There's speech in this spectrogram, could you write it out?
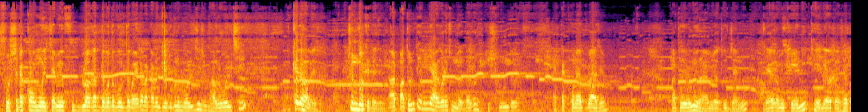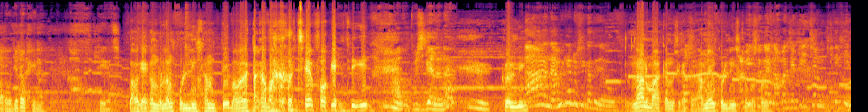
সর্ষেটা কম হয়েছে, আমি ফুড ব্লগারদের মতো বলতে পারি না বাট আমি যেটুকু বলছি ভালো বলছি। খেতে ভালো হয়েছে, সুন্দর খেতে হয়েছে। আর পাতুরি তো এমনি আগরে সুন্দর, দেখো কি সুন্দর। একটা কোনায় পুরো আছে। পাতুরি এরমই হয়, আমি যতদূর জানি। যাই হোক, আমি খেয়ে নিই, খেয়ে নিয়ে তোমার সাথে কথা বলছি, এটাও খেয়ে নিই। ঠিক আছে। বাবাকে এখন বললাম কোল্ড ড্রিঙ্কস আনতে বাবাকে টাকা বার করছে পকেট থেকে। তুমি শিখে না? কোল্ড ড্রিঙ্কস না না আমি কেন শেখাতে যাব? না না মা কেন শেখাতে? আমি আমি কোল্ড ড্রিঙ্কস খাব এখন। আমার যেটা ইচ্ছা আমি কিনে খেয়ে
